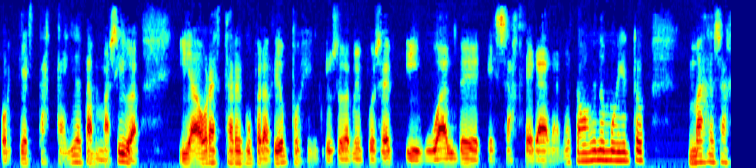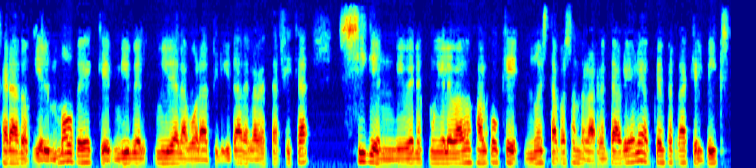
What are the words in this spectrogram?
¿por qué esta caída tan masiva? Y ahora esta recuperación, pues incluso también puede ser igual de exagerada. ¿no? Estamos viendo movimientos más exagerados y el MOVE, que mide, mide la volatilidad de la renta fija, sigue en niveles muy elevados, algo que no está pasando en la renta variable, aunque es verdad que el VIX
